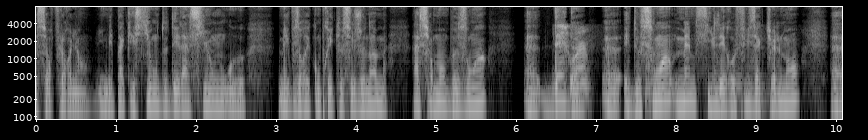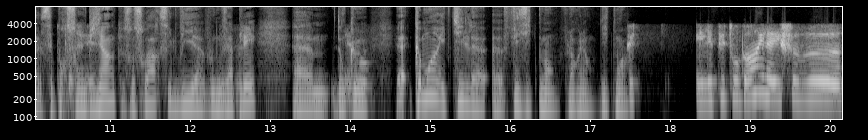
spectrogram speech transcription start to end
sur Florian, il n'est pas question de délation, mais vous aurez compris que ce jeune homme a sûrement besoin euh, d'aide euh, et de soins, même s'il les refuse actuellement. Euh, c'est pour son bien que ce soir, Sylvie, vous nous mm-hmm. appelez. donc, comment est-il physiquement, Florian? Dites-moi. Il est plutôt grand, il a les cheveux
